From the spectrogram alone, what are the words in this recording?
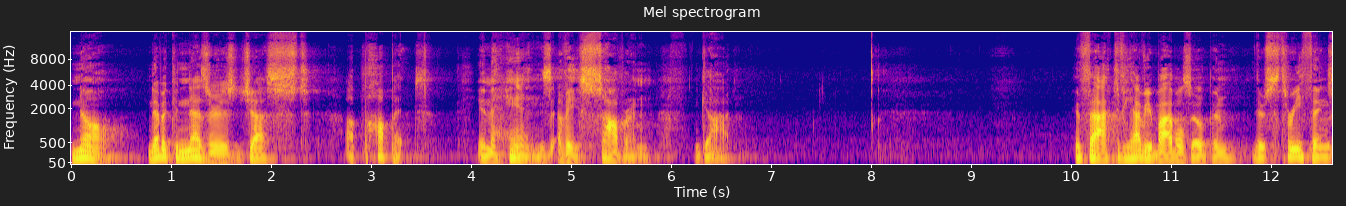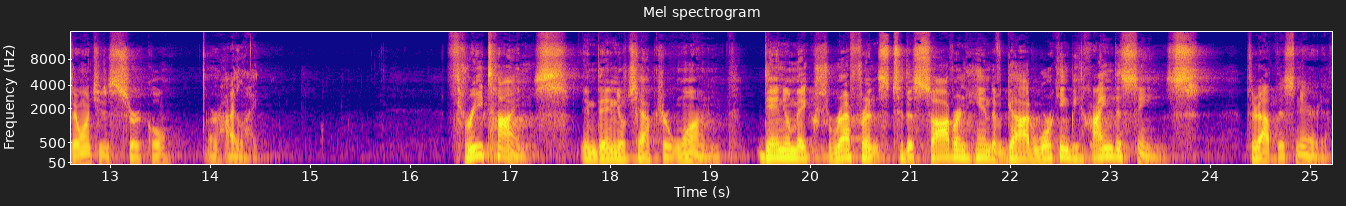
No, Nebuchadnezzar is just a puppet in the hands of a sovereign God. In fact, if you have your Bibles open, there's three things I want you to circle or highlight. Three times in Daniel chapter 1, Daniel makes reference to the sovereign hand of God working behind the scenes throughout this narrative.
